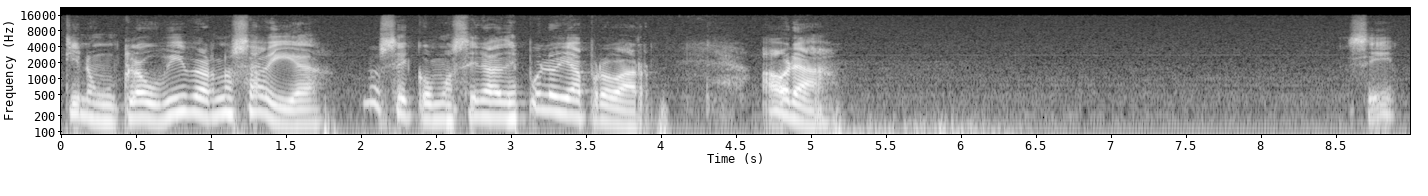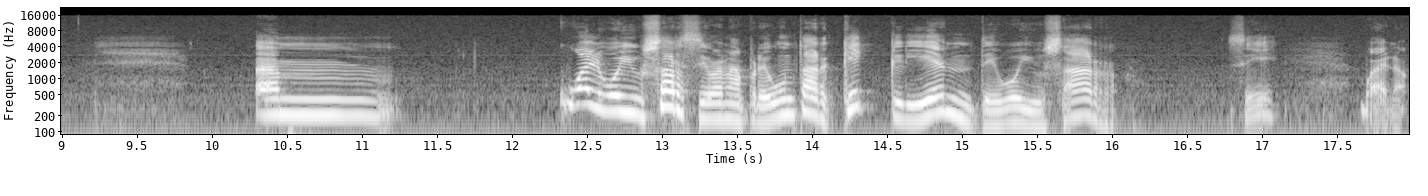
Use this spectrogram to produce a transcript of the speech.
tiene un Cloud Beaver, no sabía. no sé cómo será, después lo voy a probar. Ahora, ¿sí? ¿Cuál voy a usar? Se van a preguntar. ¿Qué cliente voy a usar? ¿Sí? Bueno,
